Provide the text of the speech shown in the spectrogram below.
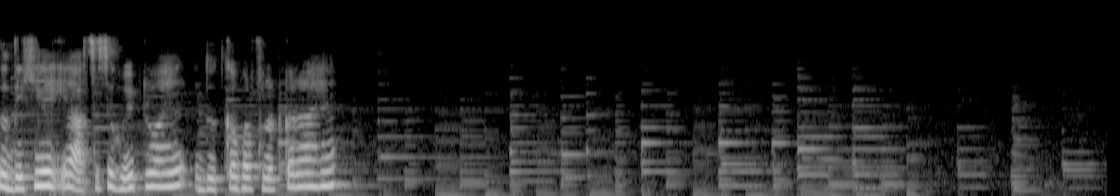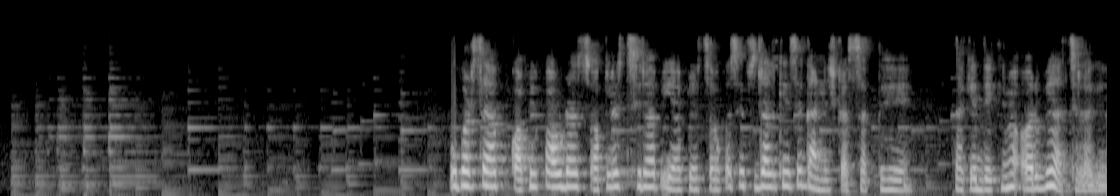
तो देखिए, ये अच्छे से हुई हुआ है दूध का ऊपर फ्लोट कर रहा है। ऊपर से आप कॉफ़ी पाउडर, चॉकलेट सिरप या फिर चौका चिप्स डाल के इसे गार्निश कर सकते हैं, ताकि देखने में और भी अच्छा लगे।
